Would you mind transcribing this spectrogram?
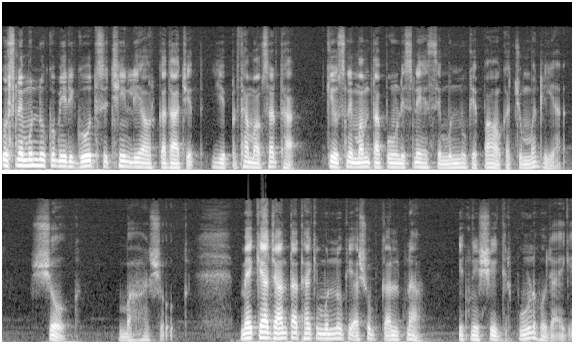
उसने मुन्नू को मेरी गोद से छीन लिया और कदाचित ये प्रथम अवसर था कि उसने ममतापूर्ण स्नेह से मुन्नू के पाँव का चुम्बन लिया। शोक, महाशोक। मैं क्या जानता था कि मुन्नू की अशुभ कल्पना इतनी शीघ्र पूर्ण हो जाएगी?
